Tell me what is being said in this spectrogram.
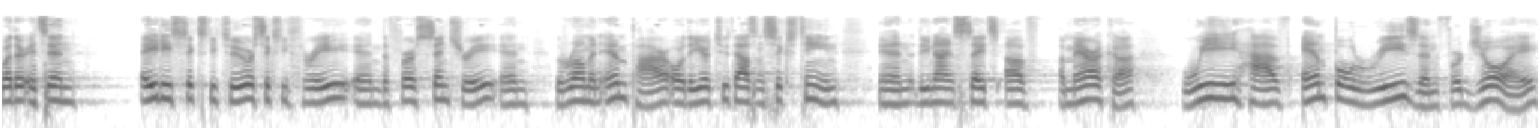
whether it's in AD 62 or 63 in the first century in the Roman Empire or the year 2016 in the United States of America, we have ample reason for joy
